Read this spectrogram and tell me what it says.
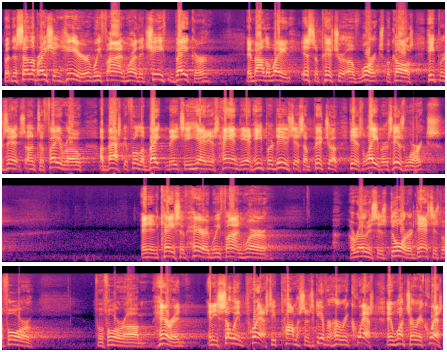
But the celebration here, we find where the chief baker, and by the way, it's a picture of works because he presents unto Pharaoh a basket full of baked meats. He had his hand in, he produced. It's a picture of his labors, his works. And in the case of Herod, we find where Herodias' daughter dances before, before um, Herod, and he's so impressed, he promises to give her her request. And what's her request?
